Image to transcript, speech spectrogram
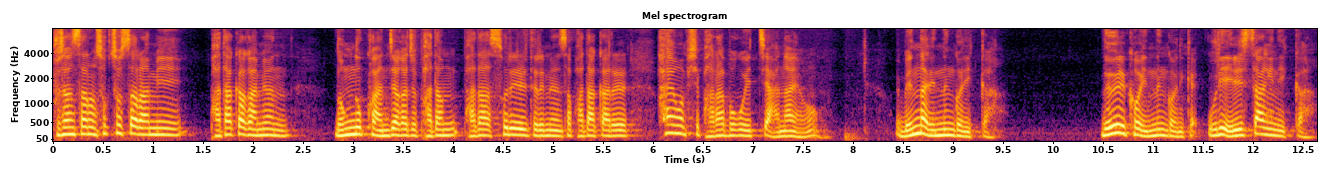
부산 사람 속초 사람이 바닷가 가면 넋 놓고 앉아가지고 바다, 바다 소리를 들으면서 바닷가를 하염없이 바라보고 있지 않아요. 맨날 있는 거니까. 늘 거 있는 거니까. 우리의 일상이니까.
